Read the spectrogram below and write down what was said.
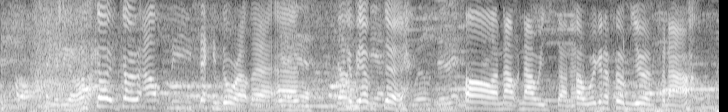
Just go go out the second door out there, and yeah. you'll be able to do it. We'll do it. Oh, now now he's done it. Oh, we're gonna film Euan for now.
